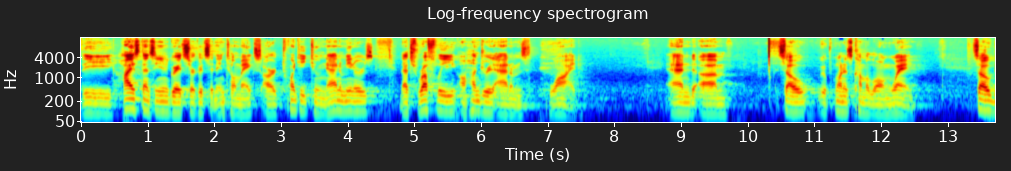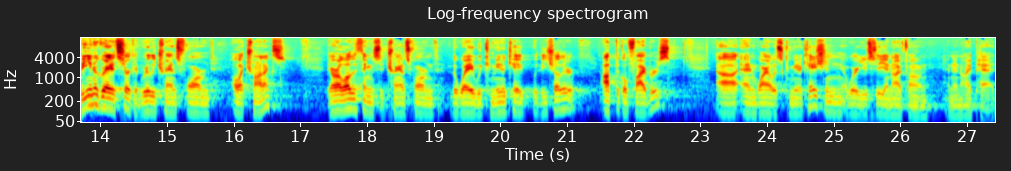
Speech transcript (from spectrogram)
the highest density integrated circuits that Intel makes are 22 nanometers. That's roughly 100 atoms wide. And um, so one has come a long way. So the integrated circuit really transformed electronics. There are other things that transformed the way we communicate with each other, optical fibers uh, and wireless communication, where you see an iPhone and an iPad.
